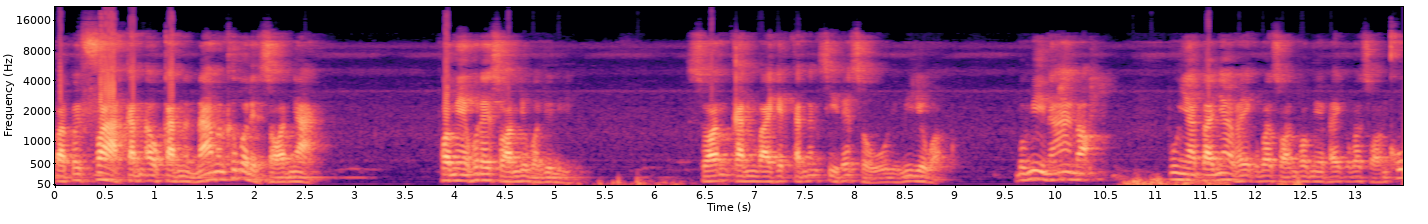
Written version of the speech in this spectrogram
บัดไปฟาดกันเอากันนะมันคือบ่ได้สอนยากพ่อแม่ผู้ใดสอนอยู่บ่อยู่นี่สอนกันว่าเฮ็ดกันทั้งสี่ได้โสนี่มีอยู่บ่บ่มีนะเนาะปู่ย่าตายายไผก็บ่สอนพ่อแม่ไผก็บ่สอนครู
